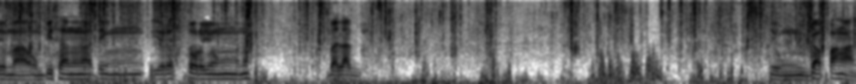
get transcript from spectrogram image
yun maumpisa na nating i-restore yung ano, balag. Yung gapangan.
